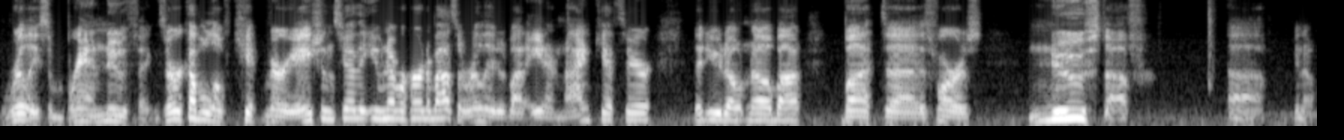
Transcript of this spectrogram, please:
really some brand new things. There are a couple of kit variations here that you've never heard about, so really there's about eight or nine kits here that you don't know about. But uh, as far as new stuff, uh, you know,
